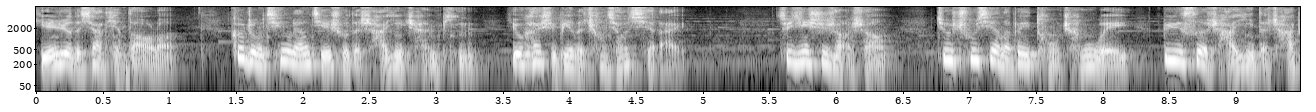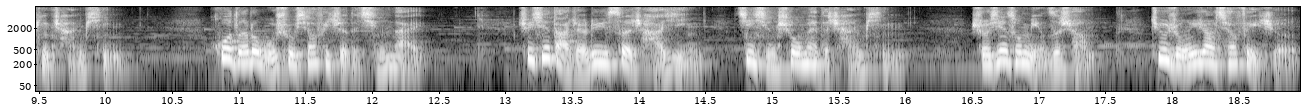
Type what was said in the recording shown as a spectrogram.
炎热的夏天到了，各种清凉解暑的茶饮产品又开始变得畅销起来。最近市场上就出现了被统称为“绿色茶饮”的茶品产品，获得了无数消费者的青睐。这些打着绿色茶饮进行售卖的产品，首先从名字上就容易让消费者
